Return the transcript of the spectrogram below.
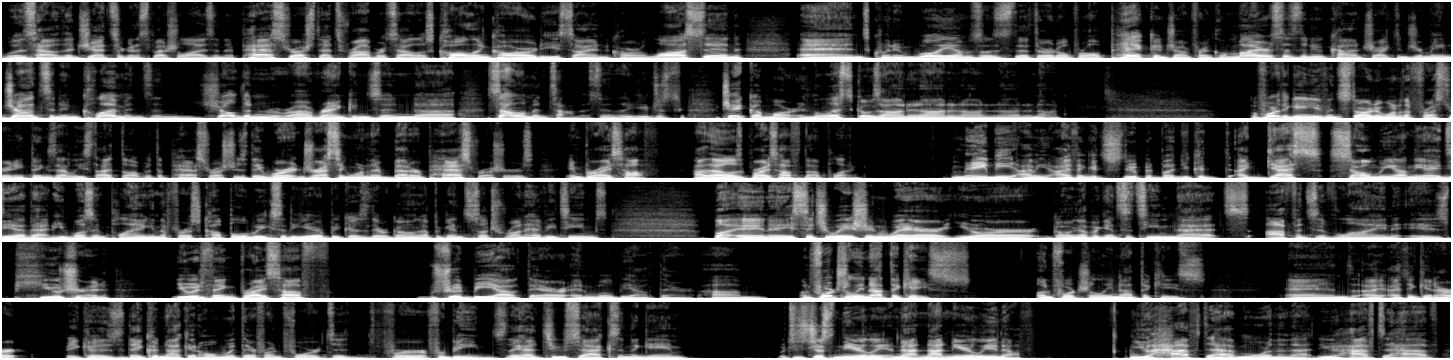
was how the Jets are going to specialize in their pass rush. That's Robert Saleh's calling card. He signed Carl Lawson, and Quinnen Williams was the third overall pick, and John Franklin Myers has the new contract, and Jermaine Johnson, and Clemons, and Sheldon uh, Rankins, and uh, Solomon Thomas, and you just Jacob Martin. The list goes on and on and on and on and on. Before the game even started, one of the frustrating things, at least I thought, with the pass rushes, they weren't dressing one of their better pass rushers in Bryce Huff. How the hell is Bryce Huff not playing? maybe i mean i think it's stupid but you could i guess sell me on the idea that he wasn't playing in the first couple of weeks of the year because they were going up against such run heavy teams but in a situation where you're going up against a team that's offensive line is putrid you would think bryce huff should be out there and will be out there um, unfortunately not the case unfortunately not the case and I, I think it hurt because they could not get home with their front four to for for beans. They had two sacks in the game, which is just nearly not not nearly enough. You have to have more than that. You have to have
